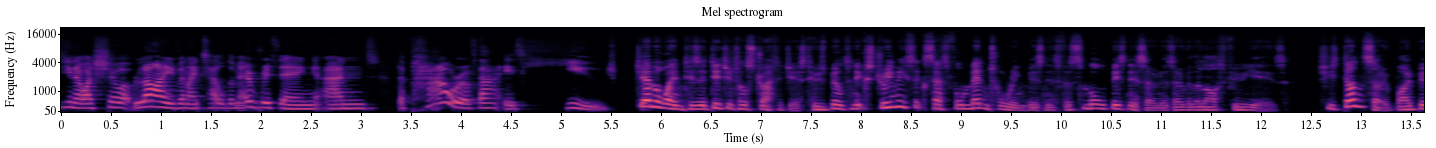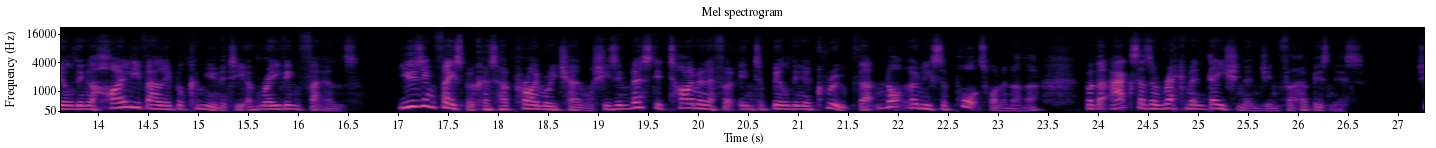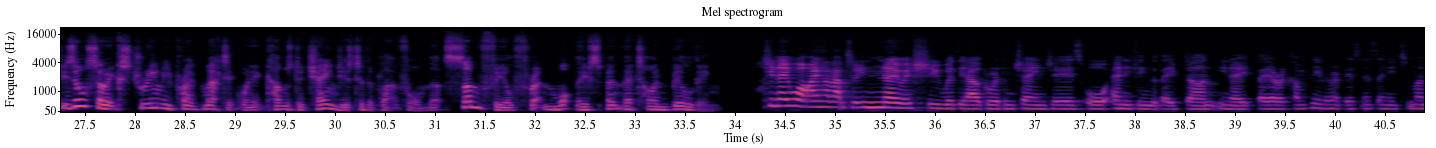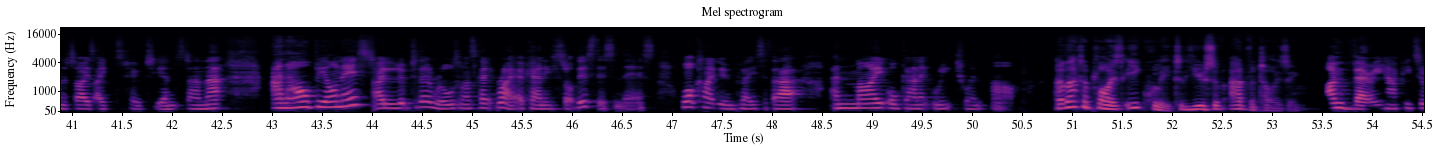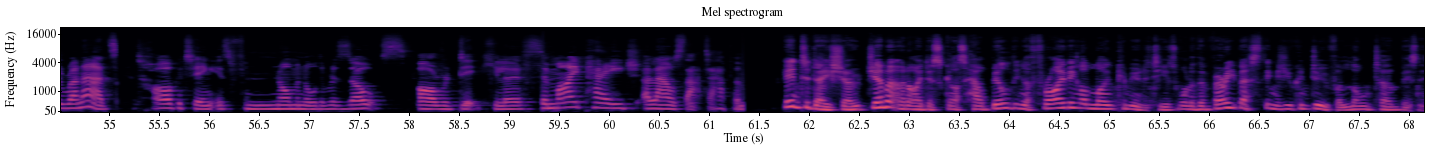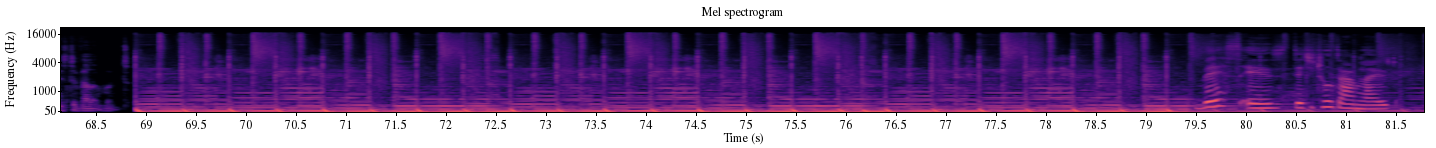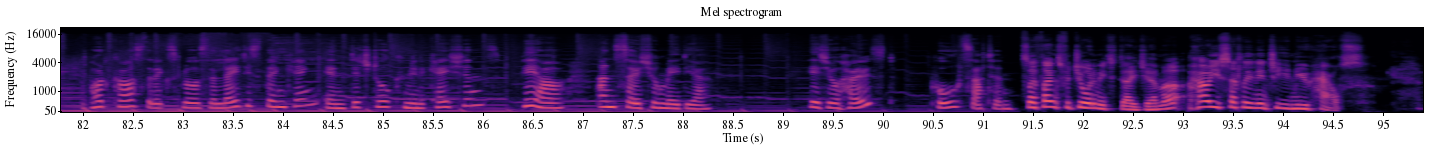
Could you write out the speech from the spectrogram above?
You know, I show up live and I tell them everything. And the power of that is huge. Gemma Went is a digital strategist who's built an extremely successful mentoring business for small business owners over the last few years. She's done so by building a highly valuable community of raving fans. Using Facebook as her primary channel, she's invested time and effort into building a group that not only supports one another, but that acts as a recommendation engine for her business. She's also extremely pragmatic when it comes to changes to the platform that some feel threaten what they've spent their time building. Do you know what? I have absolutely no issue with the algorithm changes or anything that they've done. You know, they are a company, they're a business, they need to monetize. I totally understand that. And I'll be honest, I looked at their rules and I was like, right, okay, I need to stop this, this, and this. What can I do in place of that? And my organic reach went up. And that applies equally to the use of advertising. I'm very happy to run ads. Targeting is phenomenal. The results are ridiculous. So my page allows that to happen. In today's show, Gemma and I discuss how building a thriving online community is one of the very best things you can do for long term business development. This is Digital Download, a podcast that explores the latest thinking in digital communications, PR, and social media. Here's your host, Paul Sutton. So, thanks for joining me today, Gemma. How are you settling into your new house?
